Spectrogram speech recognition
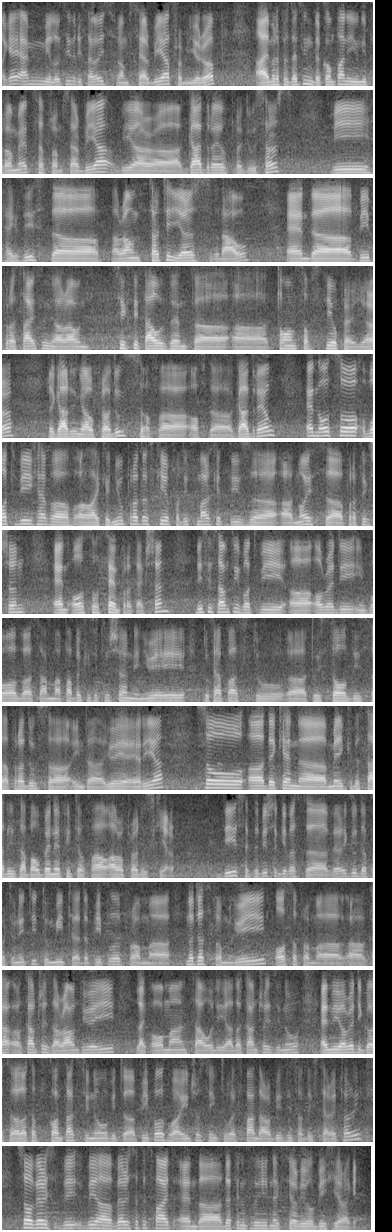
Okay, I'm Milutin Ristanovic from Serbia, from Europe. I'm representing the company Unipromet from Serbia. We are uh, guardrail producers. We exist uh, around 30 years now, and uh, we processing around 60,000 uh, uh, tons of steel per year regarding our products of, uh, of the guardrail. And also what we have uh, uh, like a new products here for this market is uh, noise uh, protection and also sand protection. This is something what we uh, already involve uh, some public institution in UAE to help us to, to install these products in the UAE area. So they can make the studies about benefit of our, our products here this exhibition gives us a very good opportunity to meet uh, the people from uh, not just from UAE, also from uh, uh, uh, countries around UAE like Oman, Saudi, other countries, you know. And we already got a lot of contacts, you know, with people who are interested to expand our business on this territory. So very, we, we are very satisfied, and definitely next year we will be here again.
